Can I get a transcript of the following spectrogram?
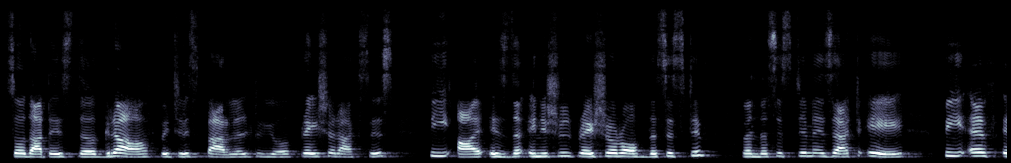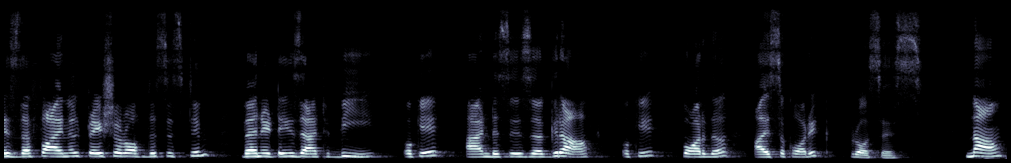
So that is the graph which is parallel to your pressure axis. Pi is the initial pressure of the system. When the system is at A, Pf is the final pressure of the system when it is at B, okay? And this is a graph, okay, for the isochoric process. Now,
